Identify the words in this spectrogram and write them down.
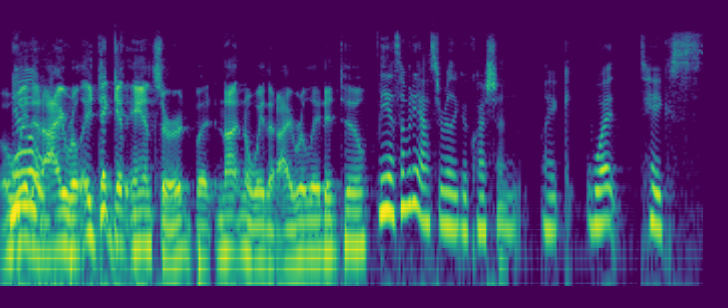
a way that I re- it did get answered, but not in a way that I related to. Yeah, somebody asked a really good question. Like, what takes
